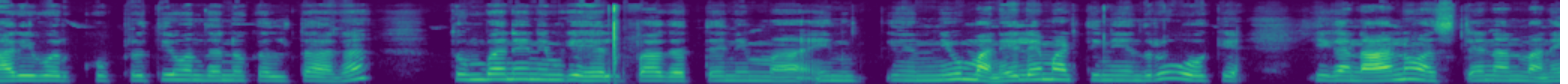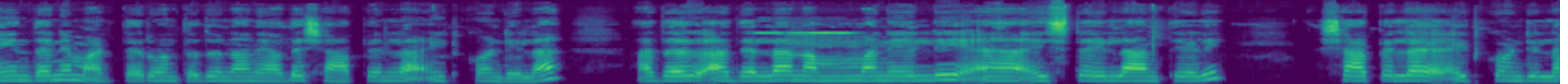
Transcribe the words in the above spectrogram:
ಆರಿ ವರ್ಕು ಪ್ರತಿಯೊಂದನ್ನು ಕಲಿತಾಗ ತುಂಬಾ ನಿಮಗೆ ಹೆಲ್ಪ್ ಆಗುತ್ತೆ. ನಿಮ್ಮ ಇನ್, ನೀವು ಮನೆಯಲ್ಲೇ ಮಾಡ್ತೀನಿ ಅಂದರೂ ಓಕೆ. ಈಗ ನಾನು ಅಷ್ಟೇ, ನಾನು ಮನೆಯಿಂದನೇ ಮಾಡ್ತಾ ಇರುವಂಥದ್ದು. ನಾನು ಯಾವುದೇ ಶಾಪೆಲ್ಲ ಇಟ್ಕೊಂಡಿಲ್ಲ. ಅದ, ಅದೆಲ್ಲ ನಮ್ಮ ಮನೆಯಲ್ಲಿ ಇಷ್ಟ ಇಲ್ಲ ಅಂಥೇಳಿ ಶಾಪೆಲ್ಲ ಇಟ್ಕೊಂಡಿಲ್ಲ.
